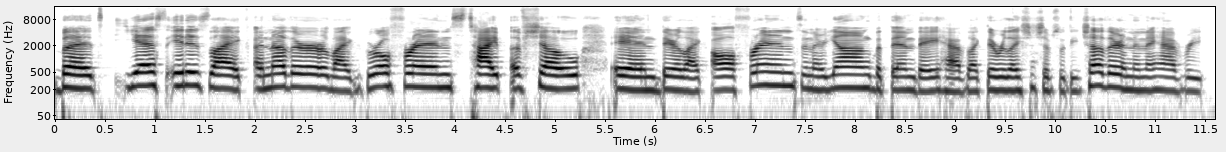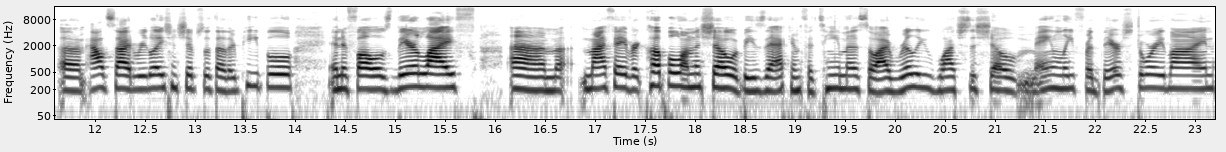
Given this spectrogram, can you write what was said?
But yes, it is like another like girlfriends type of show, and they're like all friends and they're young, but then they have like their relationships with each other, and then they have re- um, outside relationships with other people, and it follows their life. Um, my favorite couple on the show would be Zach and Fatima. So I really watch the show mainly for their storyline.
